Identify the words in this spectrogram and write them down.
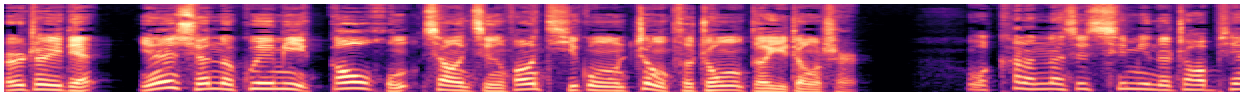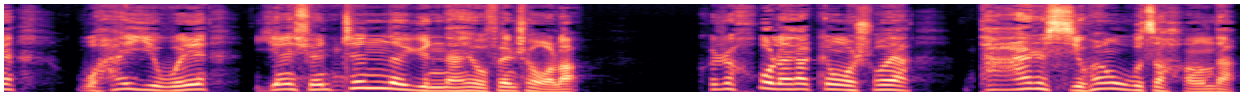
而这一点，严璇的闺蜜高红向警方提供证词中得以证实。我看了那些亲密的照片，我还以为严璇真的与男友分手了。可是后来她跟我说呀，她还是喜欢吴子航的，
